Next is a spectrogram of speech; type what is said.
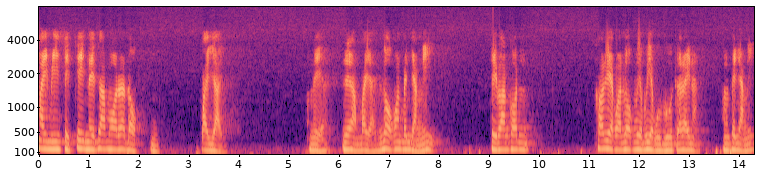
ไม่มีสิทธิในทรัพย์มรดกไปใหญ่นี่เรื่องไปใหญ่ โลกมันเป็นอย่างนี้ที่บางคนเขาเรียกว่าโลกเวียเวียบูบูดอะไรนะ่ะ มันเป็นอย่างนี้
